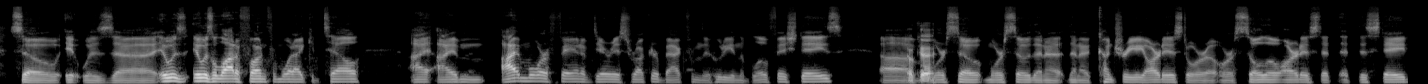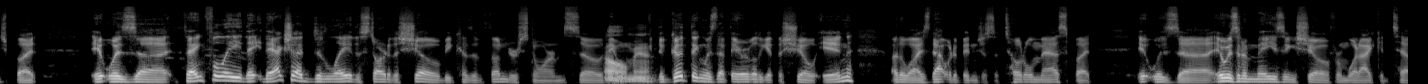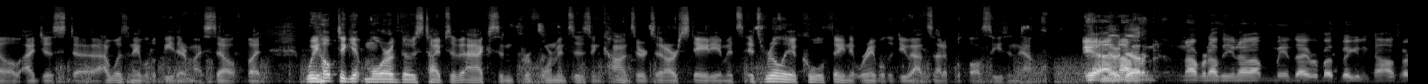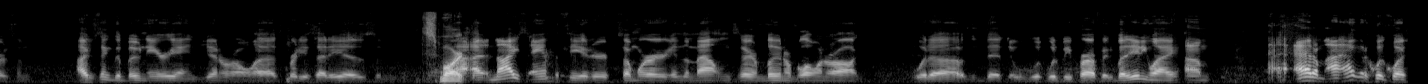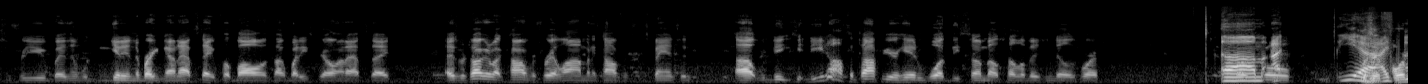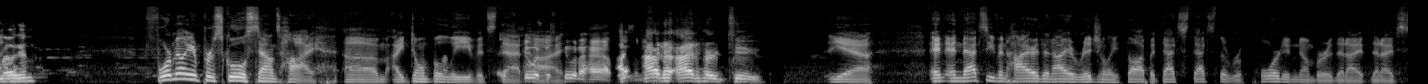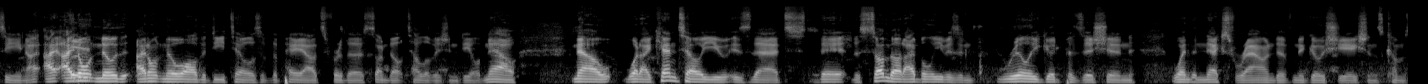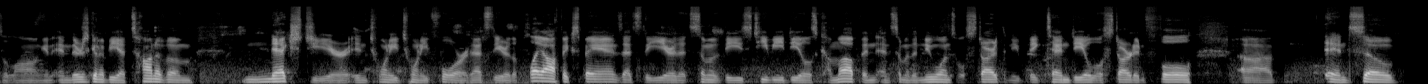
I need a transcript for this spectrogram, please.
So it was uh, it was it was a lot of fun from what I could tell. I, I'm I'm more a fan of Darius Rucker back from the Hootie and the Blowfish days. Uh, Okay. More so more so than a than a country artist or a, or a solo artist at, at this stage. But it was uh thankfully they, they actually had to delay the start of the show because of thunderstorms. So they, Oh man. the good thing was that they were able to get the show in. Otherwise, that would have been just a total mess. But it was uh it was an amazing show from what I could tell. I just uh, I wasn't able to be there myself, but we hope to get more of those types of acts and performances and concerts at our stadium. It's it's really a cool thing that we're able to do outside of football season now. Yeah, No not, doubt. for, not for nothing. You know, me and Dave are both big into concerts, and I just think the Boone area in general, uh, as pretty as that is, and Smart. a, a nice amphitheater somewhere in the mountains there in Boone or Blowing Rock would uh that would, would be perfect. But anyway, um, Adam, I, I got a quick question for you, but then we can get into breaking down App State football and talk about East Carolina App State. As we're talking about conference realignment and conference expansion, uh, do, you- do you know off the top of your head what the Sunbelt television deal is worth? Um, I, yeah, Was I- it four million? Four million per school sounds high. Um, I don't believe it's It's that two, high. it's two and a half, I, isn't it? I'd, I'd heard two. Yeah. And and that's even higher than I originally thought, but that's that's the reported number that I that I've seen. I I, I don't know that I don't know all the details of the payouts for the Sunbelt television deal. Now, now what I can tell you is that the the Sunbelt I believe is in really good position when the next round of negotiations comes along, and and there's going to be a ton of them next year in 2024. That's the year the playoff expands. That's the year that some of these TV deals come up and, and some of the new ones will start. The new Big Ten deal will start in full. Uh, and so,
